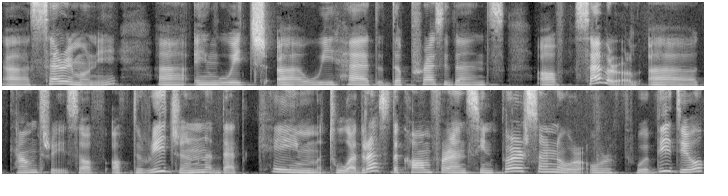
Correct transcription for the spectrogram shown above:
uh, ceremony uh, in which uh, we had the presidents of several uh, countries of, of the region that came to address the conference in person or, or through a video,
